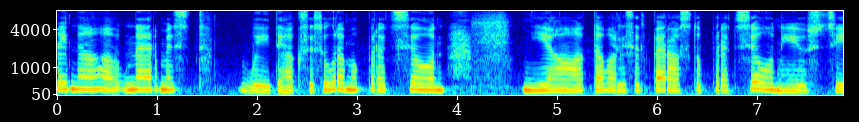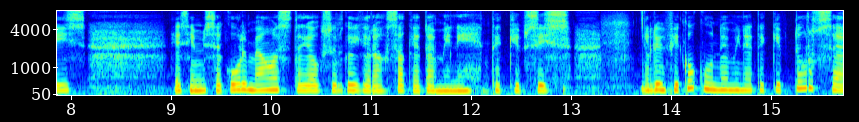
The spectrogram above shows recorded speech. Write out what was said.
rinnanäärmest või tehakse suurem operatsioon. Ja tavaliselt pärast operatsiooni just siis esimese kolme aasta jooksul kõige sagedamini tekib siis lümfi kogunemine, tekib turse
